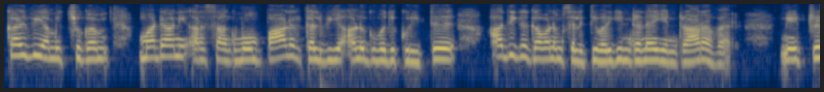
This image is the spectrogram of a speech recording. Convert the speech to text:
கல்வி அமைச்சகம் மடானி அரசாங்கமும் பாலர் கல்வியை அணுகுவது குறித்து அதிக கவனம் செலுத்தி வருகின்றன என்றார் அவர். நேற்று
